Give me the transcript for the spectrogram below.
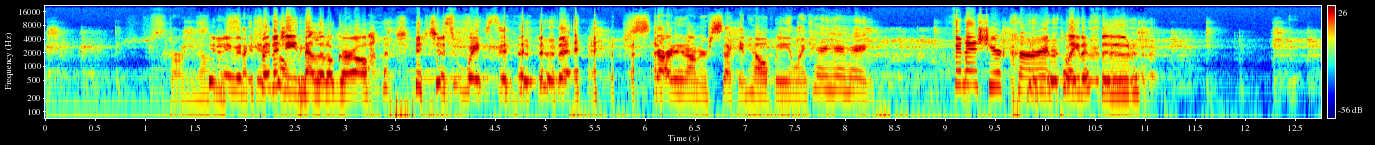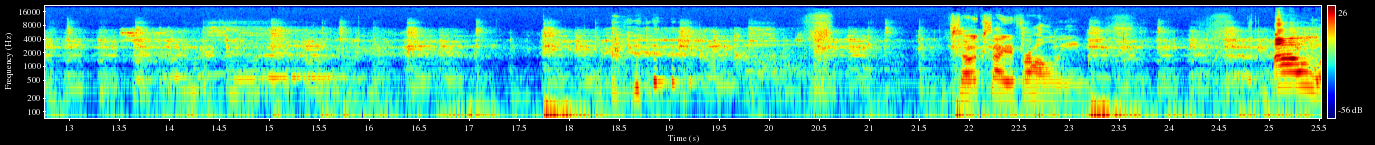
She started on She didn't even finish eating that little girl. she just wasted it. Started on her second helping, like, hey, hey, hey. Finish your current plate of food. I'm so excited for Halloween. Oh,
